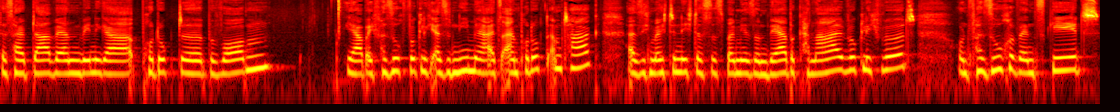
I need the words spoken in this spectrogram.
Deshalb da werden weniger Produkte beworben. Ja, aber ich versuche wirklich also nie mehr als ein Produkt am Tag. Also ich möchte nicht, dass es bei mir so ein Werbekanal wirklich wird und versuche, wenn es geht,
